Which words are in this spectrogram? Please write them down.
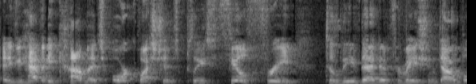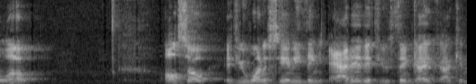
And if you have any comments or questions, please feel free to leave that information down below. Also, if you want to see anything added, if you think I, I can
